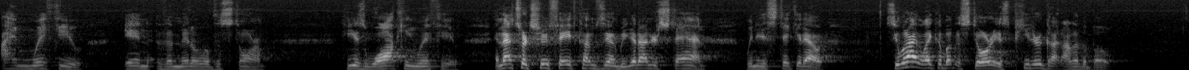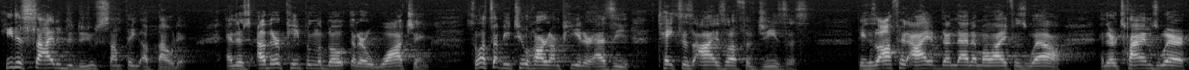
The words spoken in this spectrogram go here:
I'm with you in the middle of the storm. He is walking with you. And that's where true faith comes in. We got to understand we need to stick it out. See, what I like about the story is Peter got out of the boat. He decided to do something about it. And there's other people in the boat that are watching. So let's not be too hard on Peter as he takes his eyes off of Jesus. Because often I have done that in my life as well. And there are times where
